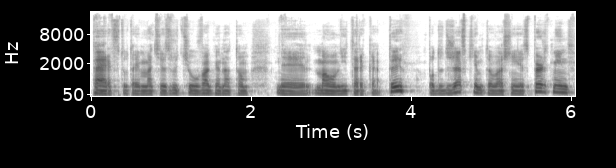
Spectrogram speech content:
Perf. Tutaj macie, zwróćcie uwagę na tą y, małą literkę P pod drzewkiem, to właśnie jest Perthmint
